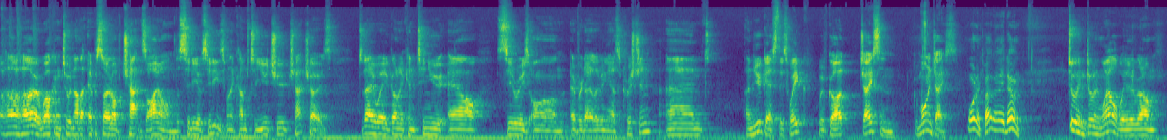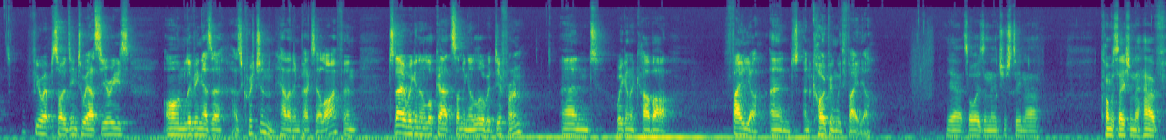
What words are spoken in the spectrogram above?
Hello, hello, hello. Welcome to another episode of Chat Zion, the city of cities when it comes to YouTube chat shows. Today we're going to continue our series on everyday living as a Christian and a new guest this week. We've got Jason. Good morning, Jace. Morning, Pat. How you doing? Doing, doing well. We're um, a few episodes into our series on living as a as a Christian and how that impacts our life. And today we're going to look at something a little bit different, and we're going to cover failure and and coping with failure. Yeah, it's always an interesting uh, conversation to have,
